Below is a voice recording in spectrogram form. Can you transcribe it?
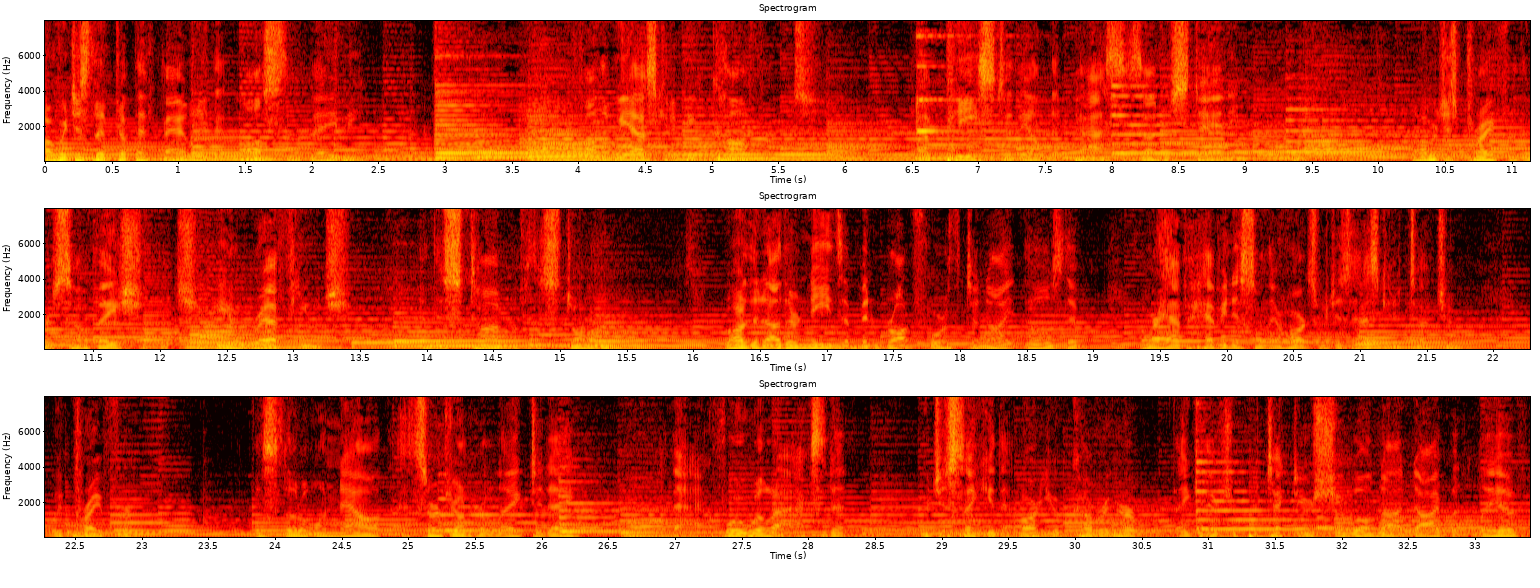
Lord, we just lift up that family that lost their baby. Father, we ask you to be comfort and a peace to them that passes understanding. Lord, we just pray for their salvation, that you be a refuge in this time of the storm. Lord, that other needs have been brought forth tonight, those that, Lord, have heaviness on their hearts, we just ask you to touch them. We pray for this little one now, that surgery on her leg today, that four-wheeler accident. We just thank you that, Lord, you're covering her. Thank you that you're protecting her. She will not die but live.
